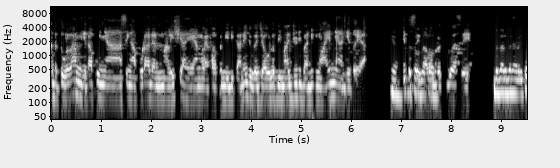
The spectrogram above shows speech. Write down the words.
kebetulan kita punya Singapura dan Malaysia ya yang level pendidikannya juga jauh lebih maju dibanding lainnya gitu ya. ya itu betul, sih betul. kalau menurut gue sih benar-benar itu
